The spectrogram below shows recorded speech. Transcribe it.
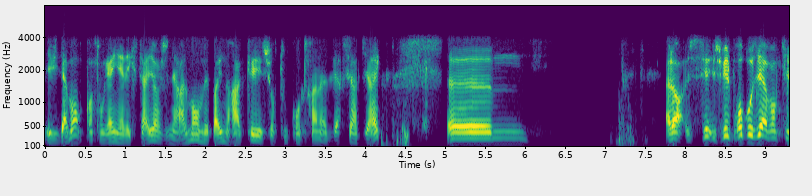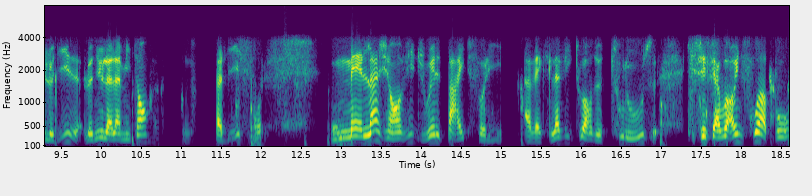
Évidemment, quand on gagne à l'extérieur, généralement, on met pas une raclée, surtout contre un adversaire direct. Euh... Alors, je vais le proposer avant qu'il le dise. Le nul à la mi-temps, pas 10. Mais là, j'ai envie de jouer le pari de folie avec la victoire de Toulouse, qui s'est fait avoir une fois à Pau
